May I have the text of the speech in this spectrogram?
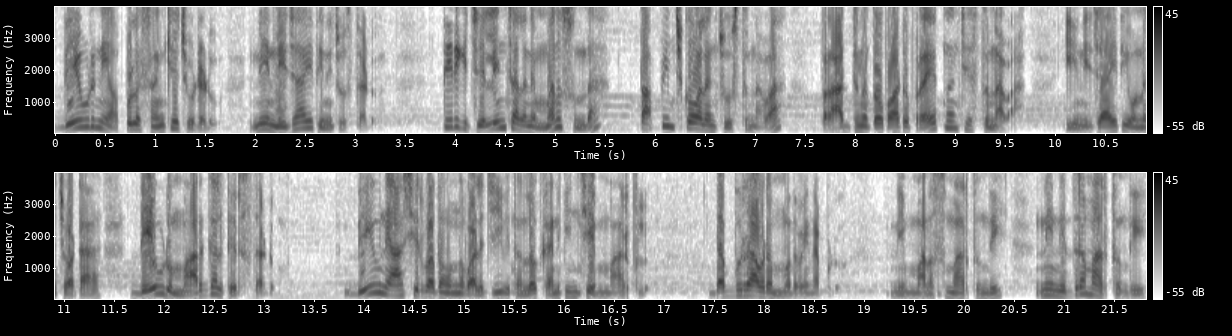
దేవుడు నీ అప్పుల సంఖ్య చూడడు. నీ నిజాయితీని చూస్తాడు. తిరిగి చెల్లించాలనే మనసుందా? తప్పించుకోవాలని చూస్తున్నావా? ప్రార్థనతో పాటు ప్రయత్నం చేస్తున్నావా? ఈ నిజాయితీ ఉన్న చోట దేవుడు మార్గాలు తెరుస్తాడు. దేవుని ఆశీర్వాదం ఉన్న వాళ్ళ జీవితంలో కనిపించే మార్పులు. డబ్బు రావడం మొదలైనప్పుడు. నీ మనసు మారుతుంది నీ నిద్ర మారుతుంది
